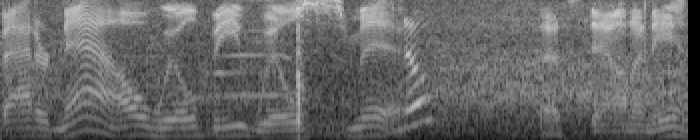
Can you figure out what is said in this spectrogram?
Batter now will be Will Smith. Nope. That's down and in.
